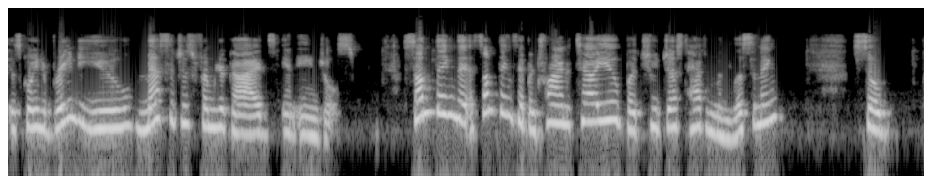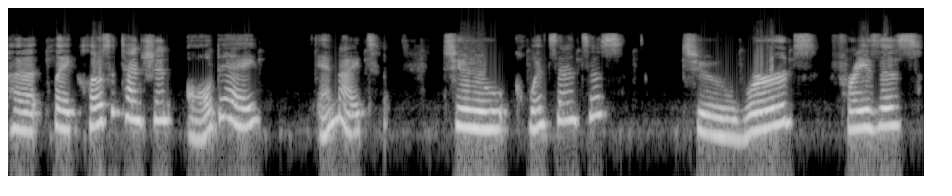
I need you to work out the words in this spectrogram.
is going to bring to you messages from your guides and angels. Something that some things they've been trying to tell you, but you just haven't been listening. So play close attention all day and night to coincidences, to words, phrases,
